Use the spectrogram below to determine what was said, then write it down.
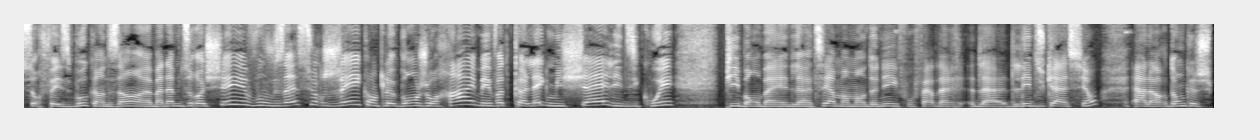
sur Facebook en disant, euh, Madame Durocher, vous vous insurgez contre le bonjour hi, mais votre collègue Michel, il dit quoi? Puis bon, ben là, tu sais, à un moment donné, il faut faire de la- de la- de l'éducation. Alors donc, je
